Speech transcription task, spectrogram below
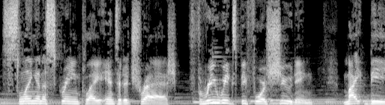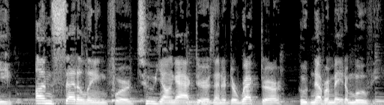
slinging a screenplay into the trash three weeks before shooting might be unsettling for two young actors and a director who'd never made a movie.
